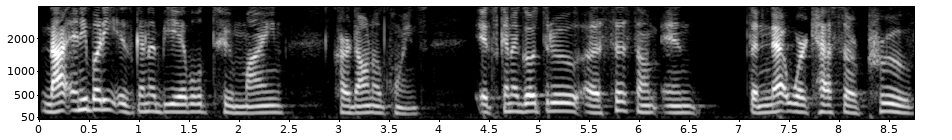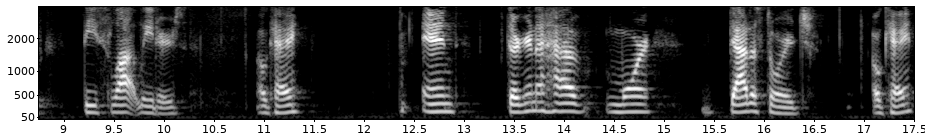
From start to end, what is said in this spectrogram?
not anybody is gonna be able to mine Cardano coins. It's gonna go through a system and the network has to approve these slot leaders. Okay? And they're gonna have more data storage. Okay?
